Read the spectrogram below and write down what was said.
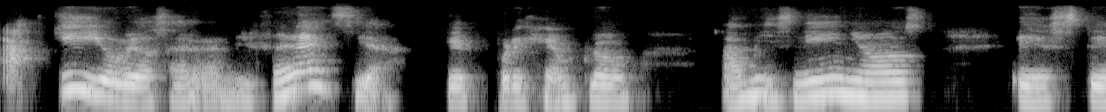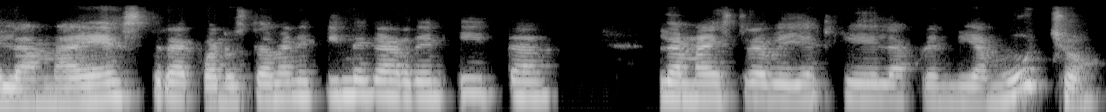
aquí yo veo esa gran diferencia, que por ejemplo, a mis niños, este, la maestra, cuando estaba en el kindergarten, Ita, la maestra veía que él aprendía mucho.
